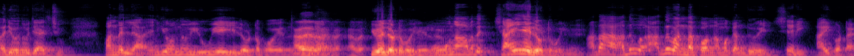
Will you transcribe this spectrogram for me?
വരുമെന്ന് വിചാരിച്ചു. വന്നില്ല. എനിക്ക് ഒന്ന് യു എ ഇയിലോട്ട് പോയത്. യു എയിലോട്ട് പോയി. മൂന്നാമത് ചൈനയിലോട്ട് പോയി. അതാ അത് അത് വന്നപ്പോൾ നമുക്ക് എന്ത് പോയി? ശരി ആയിക്കോട്ടെ.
